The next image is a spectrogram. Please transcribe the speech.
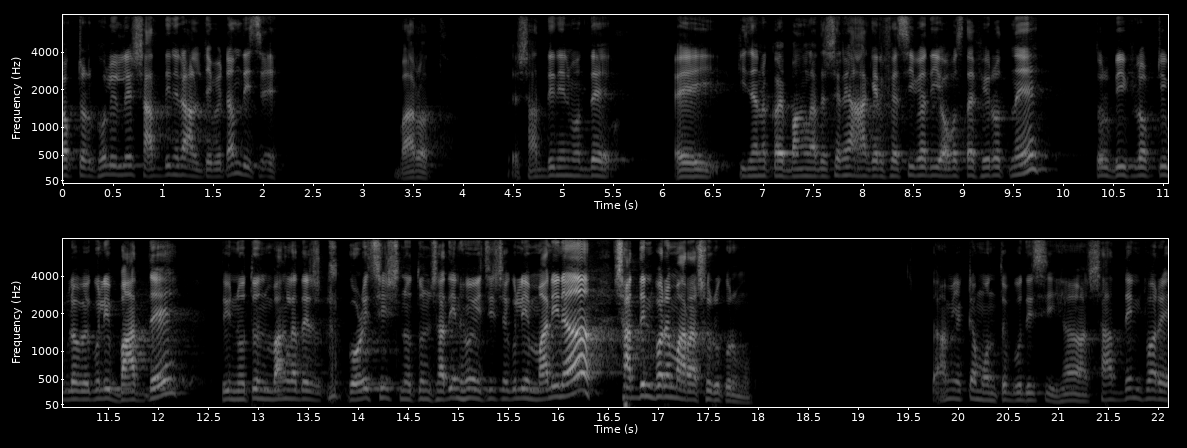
ডক্টর খলিলের সাত দিনের আলটিমেটাম দিছে ভারত। সাত দিনের মধ্যে এই কি যেন কয় বাংলাদেশের আগের ফেসিবাদী অবস্থায় ফেরত নে, তোর বিপ্লব টিপ্লব এগুলি বাদ দে, তুই নতুন বাংলাদেশ গড়েছিস, নতুন স্বাধীন হয়েছিস, এগুলি মানি না, সাত দিন পরে মারা শুরু করব তো আমি একটা মন্তব্য দিছি হ্যাঁ সাত দিন পরে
